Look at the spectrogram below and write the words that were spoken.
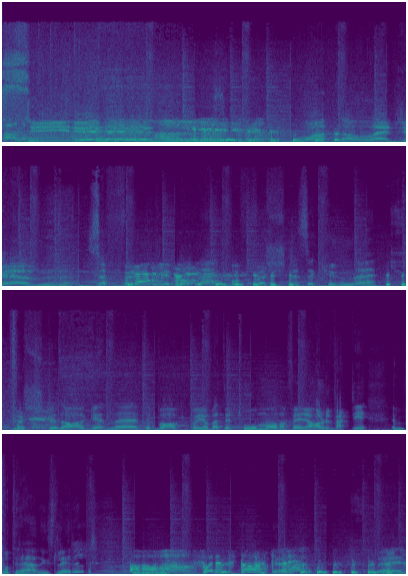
Cyril! What a legend! Selvfølgelig var det på første sekundet, første dagen eh, tilbake på jobb etter to måneder ferie. Har du vært i, på treningsleir, eller? Åh, for en start! Det er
